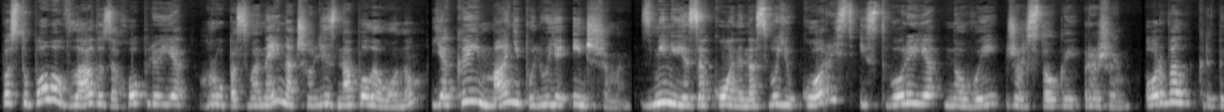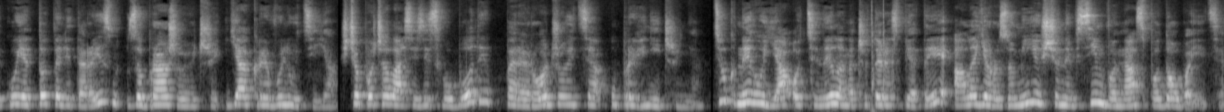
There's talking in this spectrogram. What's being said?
Поступово владу захоплює група свиней на чолі з Наполеоном, який маніпулює іншими, змінює закони на свою користь і створює новий жорстокий режим. Орвел критикує тоталітаризм, зображуючи, як революція, що почалася зі свободи, перероджується у пригнічення. Цю книгу я оцінила на 4 з 5, але я розумію, що не всім вона сподобається.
